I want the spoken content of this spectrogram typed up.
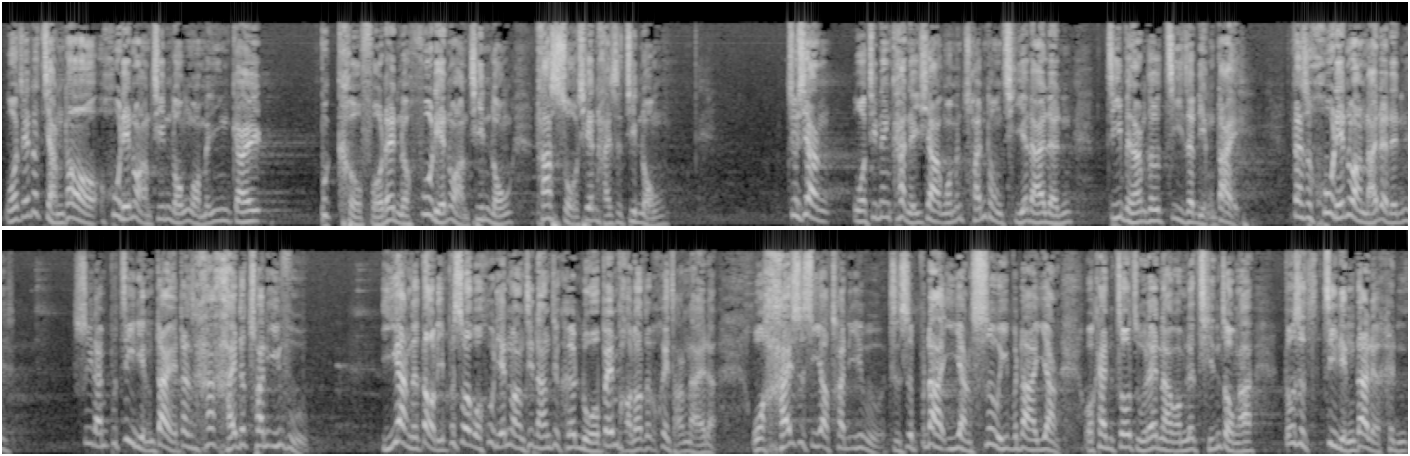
我觉得讲到互联网金融，我们应该不可否认的，互联网金融它首先还是金融。就像我今天看了一下，我们传统企业来人基本上都系着领带。但是互联网来的人，虽然不系领带，但是他还得穿衣服，一样的道理。不说我互联网经常就可裸奔跑到这个会场来了，我还是需要穿衣服，只是不大一样，思维不大一样。我看周主任啊，我们的秦总啊，都是系领带的，很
